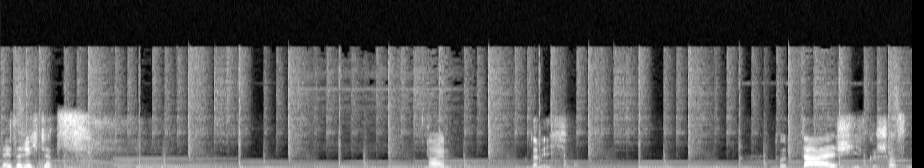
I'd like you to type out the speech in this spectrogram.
Laser richtet. Nein, oder nicht. Total schief geschossen.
